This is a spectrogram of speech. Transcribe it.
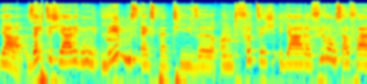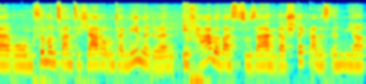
ja, 60-jährigen Lebensexpertise und 40 Jahre Führungserfahrung, 25 Jahre Unternehmerin. Ich habe was zu sagen, das steckt alles in mir,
